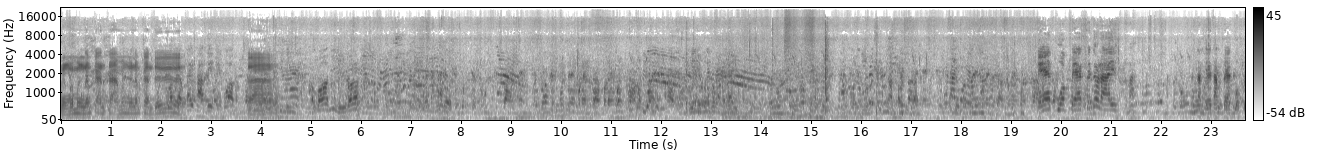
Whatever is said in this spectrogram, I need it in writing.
มึงมึงมึงน้ำกันจ้ามึงมึงน้ำกันเด้อไปคาเฟ่ไปพร้อมจ้าที่หนึ่งเอาบ่มีหรือบ่ไหมีไอ้คนคนนั้นก็ได้แปดบวกแปดเป็นเท่าไหร่มาตั้งใจทำแปดบวกแป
